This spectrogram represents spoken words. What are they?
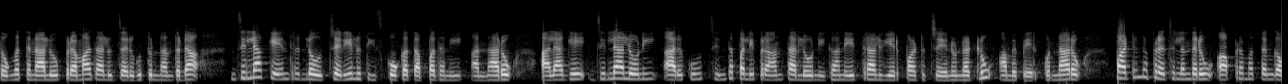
దొంగతనాలు ప్రమాదాలు జరుగుతున్నందున జిల్లా కేంద్రంలో చర్యలు తీసుకోక తప్పదని అన్నారు అలాగే జిల్లాలోని అరకు చింతపల్లి ప్రాంతాల్లో నిఘా నేత్రాలు ఏర్పాటు చేయనున్నట్లు ఆమె పేర్కొన్నారు పట్టణ ప్రజలందరూ అప్రమత్తంగా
